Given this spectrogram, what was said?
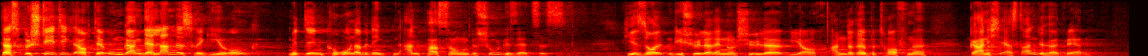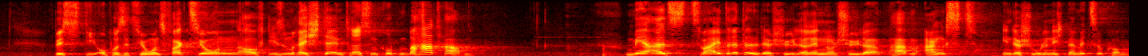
Das bestätigt auch der Umgang der Landesregierung mit den Corona-bedingten Anpassungen des Schulgesetzes. Hier sollten die Schülerinnen und Schüler wie auch andere Betroffene gar nicht erst angehört werden, bis die Oppositionsfraktionen auf diesem Recht der Interessengruppen beharrt haben. Mehr als zwei Drittel der Schülerinnen und Schüler haben Angst, in der Schule nicht mehr mitzukommen.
